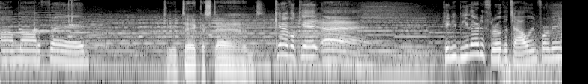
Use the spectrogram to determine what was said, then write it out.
I'm not afraid. To take a stand. Careful, kid. Uh, can you be there to throw the towel in for me?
